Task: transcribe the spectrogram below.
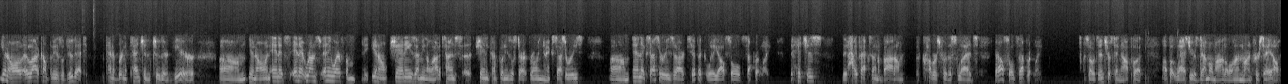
you know, a lot of companies will do that to kind of bring attention to their gear. Um, you know, and, and it's and it runs anywhere from you know shanties. I mean, a lot of times uh, shanty companies will start throwing in accessories, um, and accessories are typically all sold separately. The hitches, the Hyfax on the bottom, the covers for the sleds, they're all sold separately. So it's interesting. I'll put I'll put last year's demo model online for sale,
